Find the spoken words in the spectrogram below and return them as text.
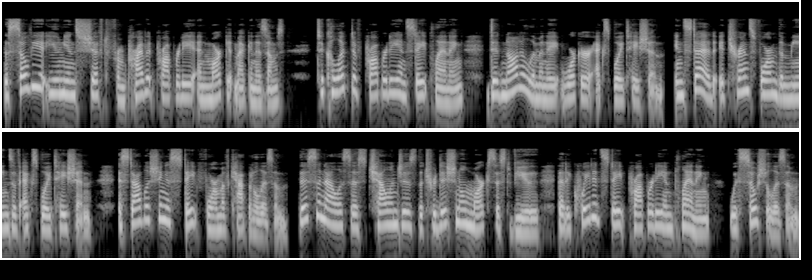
the Soviet Union's shift from private property and market mechanisms to collective property and state planning did not eliminate worker exploitation. Instead, it transformed the means of exploitation, establishing a state form of capitalism. This analysis challenges the traditional Marxist view that equated state property and planning with socialism,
